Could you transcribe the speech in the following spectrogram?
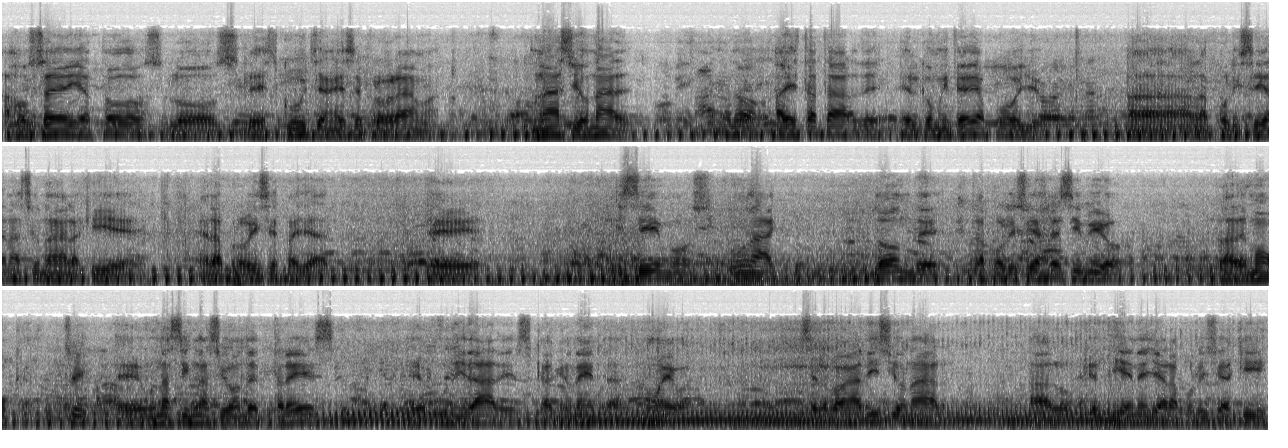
a José y a todos los que escuchan ese programa nacional. No, a esta tarde el Comité de Apoyo a la Policía Nacional aquí en, en la provincia de Espaillat eh, hicimos un acto donde la policía recibió la de Moca, eh, una asignación de tres eh, unidades, camionetas nuevas, se le van a adicionar a lo que tiene ya la policía aquí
